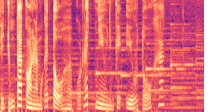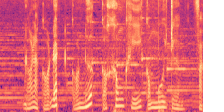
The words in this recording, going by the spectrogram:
thì chúng ta còn là một cái tổ hợp của rất nhiều những cái yếu tố khác đó là có đất, có nước, có không khí, có môi trường và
